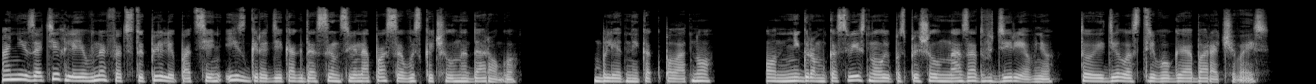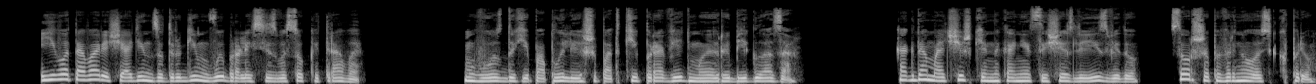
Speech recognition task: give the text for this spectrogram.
Они затихли и вновь отступили под сень изгороди, когда сын свинопаса выскочил на дорогу. Бледный как полотно, он негромко свистнул и поспешил назад в деревню, то и дело с тревогой оборачиваясь. Его товарищи один за другим выбрались из высокой травы. В воздухе поплыли шепотки про ведьму и рыбьи глаза. Когда мальчишки наконец исчезли из виду, Сорша повернулась к Прю.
